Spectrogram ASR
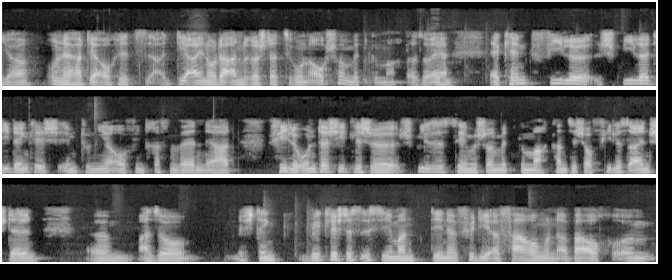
ja, und er hat ja auch jetzt die eine oder andere Station auch schon mitgemacht. Also er, mhm. er kennt viele Spieler, die, denke ich, im Turnier auf ihn treffen werden. Er hat viele unterschiedliche Spielsysteme schon mitgemacht, kann sich auf vieles einstellen. Ähm, also ich denke wirklich, das ist jemand, den er für die Erfahrung und aber auch ähm,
